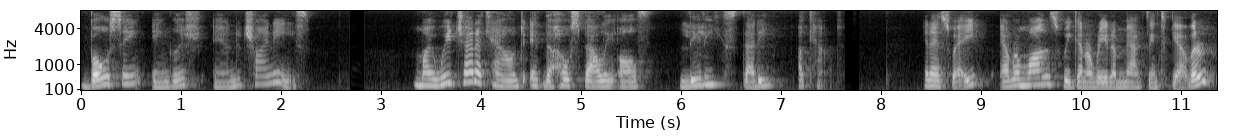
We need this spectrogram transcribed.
both in English and Chinese. My WeChat account is the whole spelling of Lily Study account. In this way, every month we're gonna read a magazine together,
